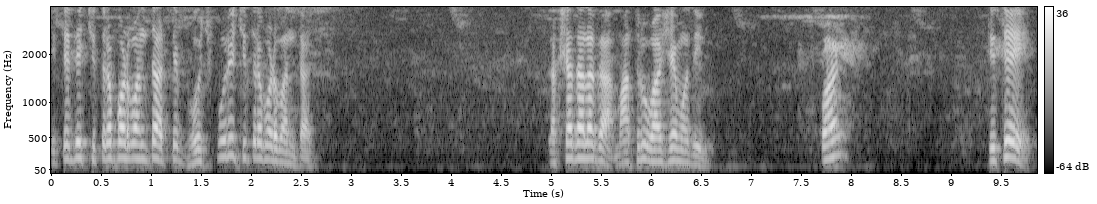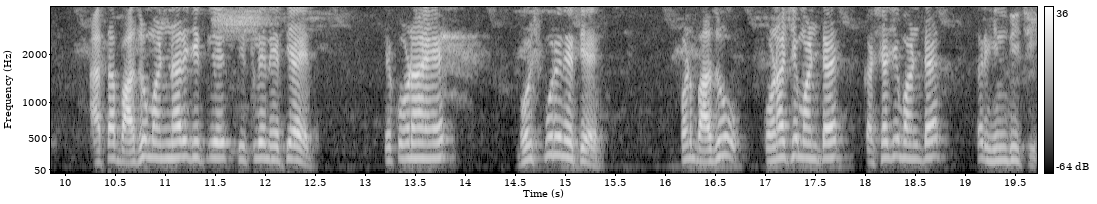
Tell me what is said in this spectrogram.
तिथे जे चित्रपट बनतात ते भोजपुरी चित्रपट बनतात. लक्षात आलं का? मातृभाषेमधील. पण तिथे आता बाजू मांडणारे जिथले तिथले नेते आहेत ते कोण आहेत? भोजपुरी नेते आहेत. पण बाजू कोणाची मांडतायत कशाची मांडत आहेत तर हिंदीची.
